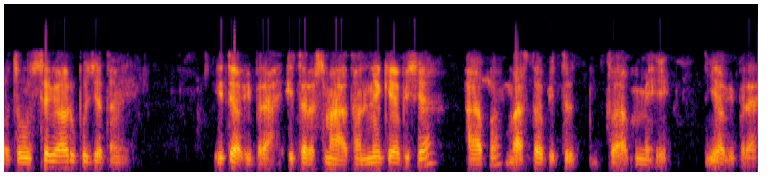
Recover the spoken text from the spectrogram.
वो तो उससे भी और पूज्यतम है इत अभिप्राय इतर स्मात अन्य के अपेक्षा आप वास्तव पितृत्व में है, ये अभिप्राय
